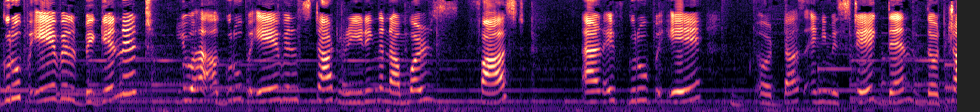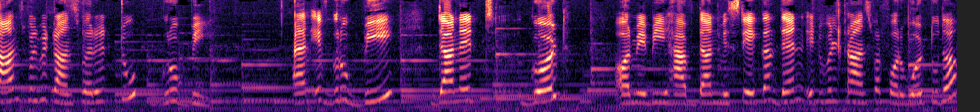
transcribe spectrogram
Group a will begin it. You group a will start reading the numbers fast. And if group a uh, does any mistake then the chance will be transferred to group b. And if group b done it good or maybe have done mistaken then it will transfer forward to the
